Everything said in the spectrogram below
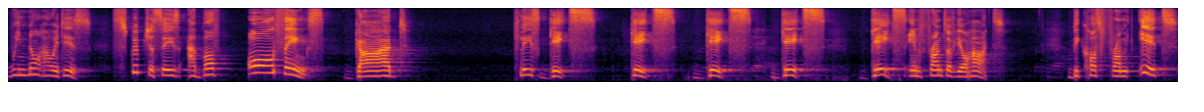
We know how it is. Scripture says, above all things, guard, place gates, gates, gates, gates, gates in front of your heart. Because from it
